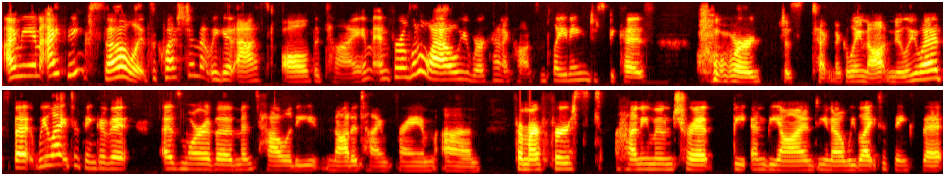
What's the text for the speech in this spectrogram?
I mean, I think so. It's a question that we get asked all the time. And for a little while, we were kind of contemplating just because we're just technically not newlyweds, but we like to think of it as more of a mentality, not a time frame. Um, from our first honeymoon trip and beyond, you know, we like to think that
